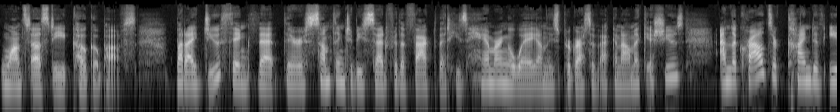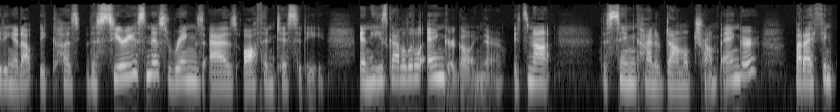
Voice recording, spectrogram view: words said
wants us to eat Cocoa Puffs. But I do think that there's something to be said for the fact that he's hammering away on these progressive economic issues, and the crowds are kind of eating it up because the seriousness rings as authenticity. And he's got a little anger going there. It's not the same kind of Donald Trump anger. But I think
